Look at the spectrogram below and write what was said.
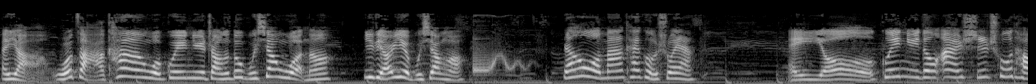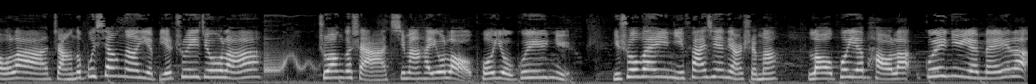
哎呀，我咋看我闺女长得都不像我呢？一点儿也不像啊。”然后我妈开口说呀：“哎呦，闺女都二十出头了，长得不像呢，也别追究了啊，装个傻，起码还有老婆有闺女。”你说，万一你发现点什么，老婆也跑了，闺女也没了，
